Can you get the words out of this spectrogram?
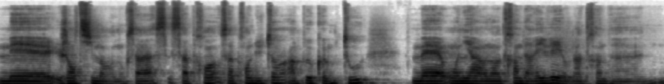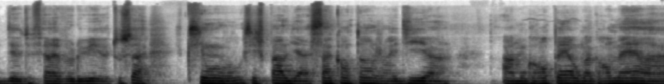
mais gentiment. Donc ça, ça, prend, ça prend du temps, un peu comme tout, mais on, y est en train d'arriver, on est en train de, de, faire évoluer tout ça. Si, on, si je parle il y a 50 ans, j'aurais dit à mon grand-père ou ma grand-mère, euh,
